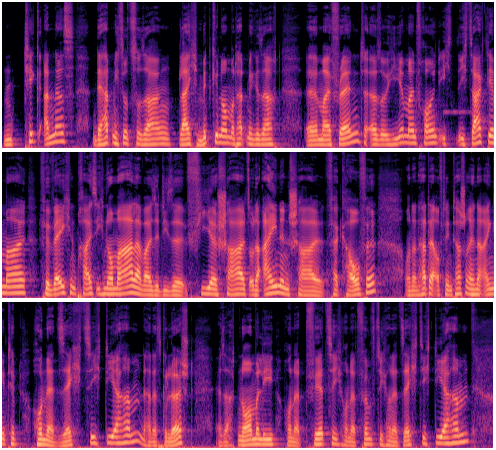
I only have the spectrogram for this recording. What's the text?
einen Tick anders. Der hat mich sozusagen gleich mitgenommen und hat mir gesagt, äh, my friend, also hier mein Freund, ich, ich sag dir mal, für welchen Preis ich normalerweise diese vier Schals oder einen Schal verkaufe. Und dann hat er auf den Taschenrechner eingetippt 160 Dirham, da hat er es gelöscht. Er sagt normally 140, 150, 160 Dirham. Äh,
